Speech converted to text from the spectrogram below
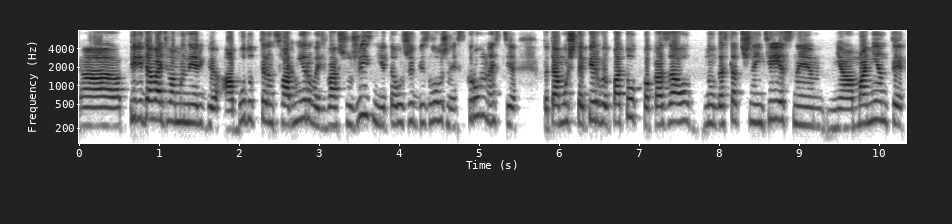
а, передавать вам энергию, а будут трансформировать вашу жизнь. Это уже без ложной скромности, потому что первый поток показал ну, достаточно интересные а, моменты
